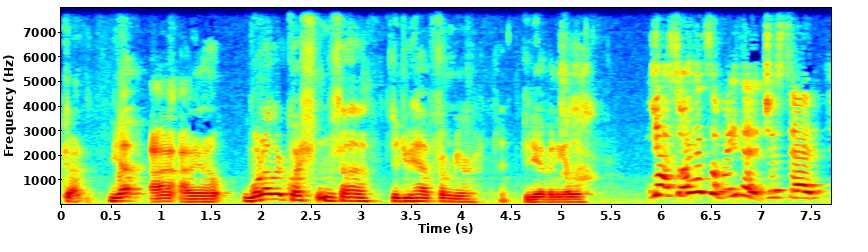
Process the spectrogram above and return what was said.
Got, yeah, I, I know. What other questions uh, did you have from your? Did you have any other? Yeah, so I had somebody that just said,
